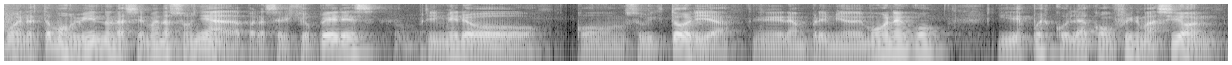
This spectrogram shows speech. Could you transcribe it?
Bueno, estamos viviendo una semana soñada para Sergio Pérez, primero con su victoria en el Gran Premio de Mónaco y después con la confirmación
